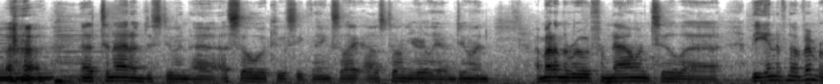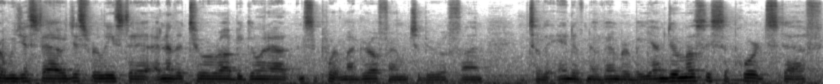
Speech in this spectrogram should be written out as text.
uh, tonight I'm just doing a, a solo acoustic thing. So I was telling you earlier, I'm doing. I'm out on the road from now until uh, the end of November. We just uh, we just released a, another tour where I'll be going out and supporting my girlfriend, which will be real fun until the end of November. But yeah, I'm doing mostly support stuff,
